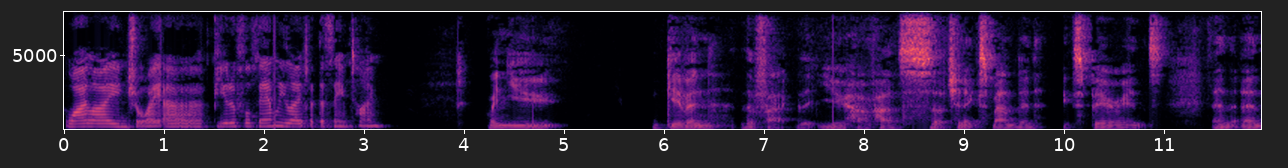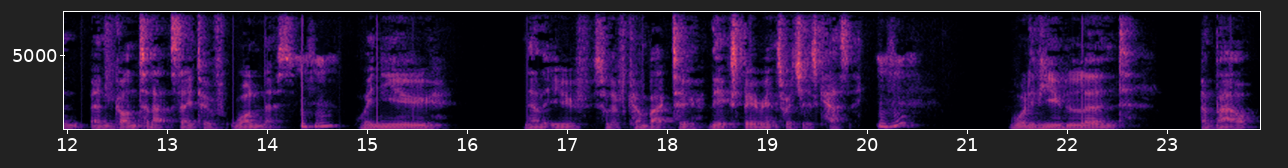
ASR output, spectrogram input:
while I enjoy a beautiful family life at the same time. When you, given the fact that you have had such an expanded experience and, and, and gone to that state of oneness, Mm-hmm. when you, now that you've sort of come back to the experience, which is Cassie, Mm-hmm. what have you learned about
